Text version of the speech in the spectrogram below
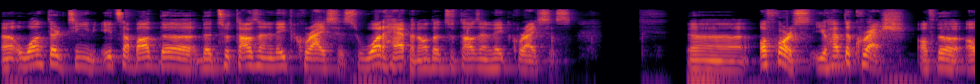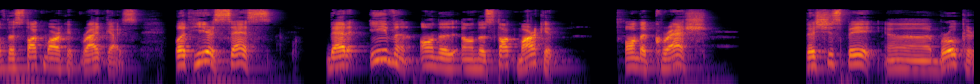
uh, 113. It's about the the 2008 crisis. What happened on the 2008 crisis? Uh, of course, you have the crash of the of the stock market, right, guys? But here says that even on the on the stock market, on the crash, the XP uh, broker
